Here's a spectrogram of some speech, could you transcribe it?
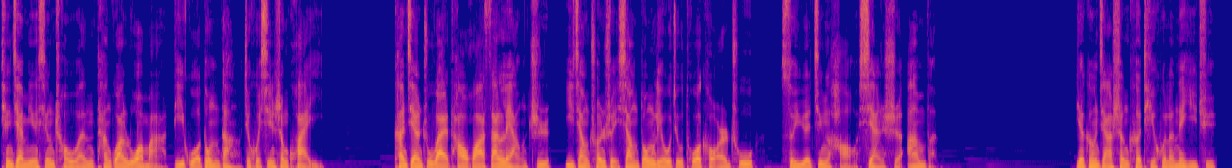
听见明星丑闻、贪官落马、敌国动荡，就会心生快意。看见竹外桃花三两枝，一江春水向东流，就脱口而出：“岁月静好，现世安稳。”也更加深刻体会了那一句：“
